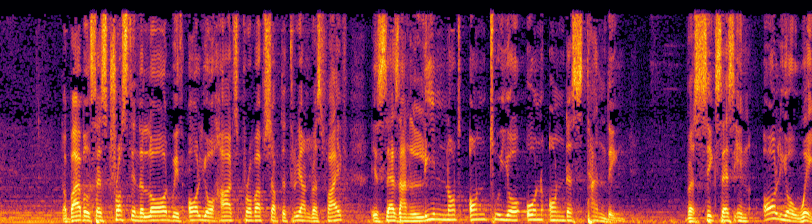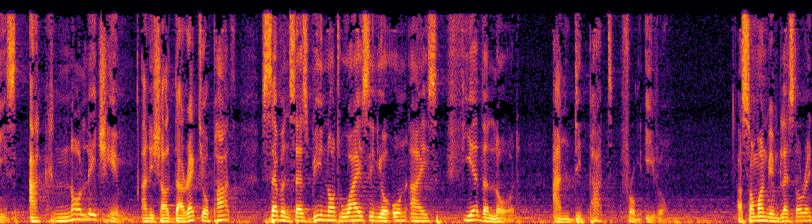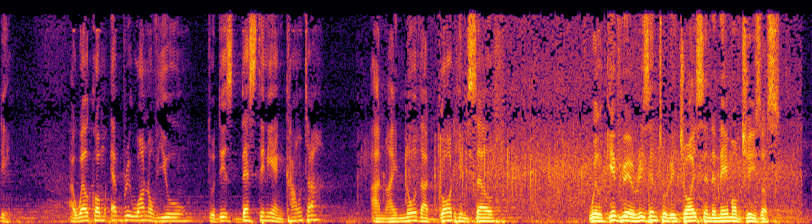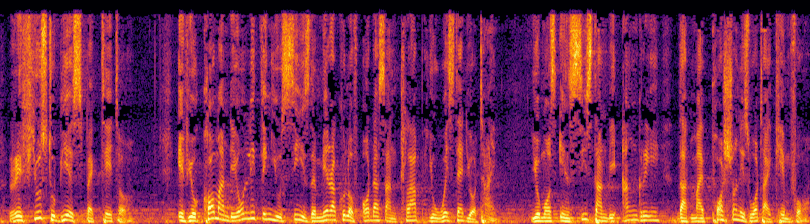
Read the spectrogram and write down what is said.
The Bible says, trust in the Lord with all your hearts. Proverbs chapter 3 and verse 5. It says, and lean not unto your own understanding. Verse 6 says, in all your ways acknowledge him and he shall direct your path. 7 says, be not wise in your own eyes. Fear the Lord and depart from evil. Has someone been blessed already? I welcome every one of you to this destiny encounter and I know that God himself will give you a reason to rejoice in the name of Jesus. Refuse to be a spectator. If you come and the only thing you see is the miracle of others and clap, you wasted your time. You must insist and be angry that my portion is what I came for.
